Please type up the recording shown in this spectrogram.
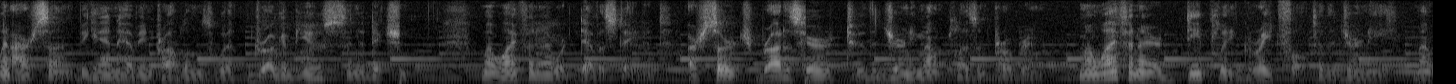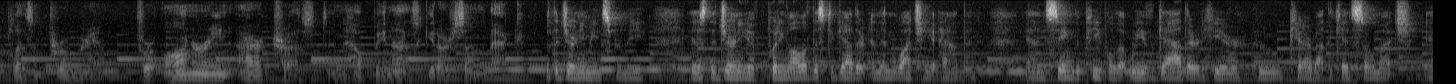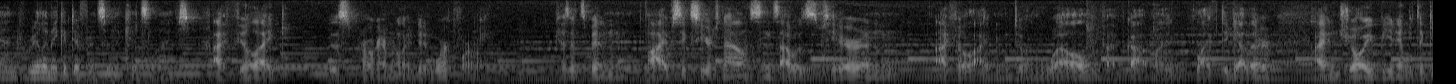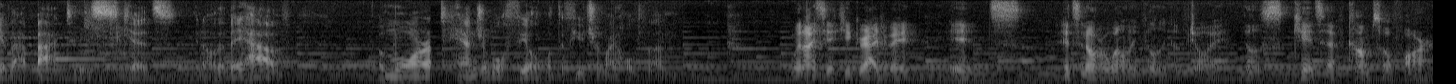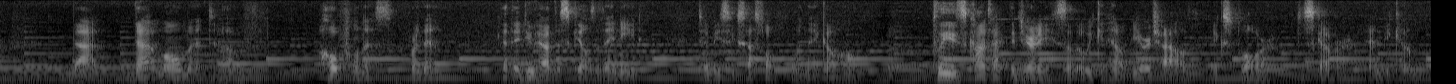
When our son began having problems with drug abuse and addiction, my wife and I were devastated. Our search brought us here to the Journey Mount Pleasant program. My wife and I are deeply grateful to the Journey Mount Pleasant program for honoring our trust and helping us get our son back. What the journey means for me is the journey of putting all of this together and then watching it happen and seeing the people that we've gathered here who care about the kids so much and really make a difference in the kids' lives. I feel like this program really did work for me because it's been five, six years now since I was here and I feel I'm doing well. I've got my life together. I enjoy being able to give that back to these kids, you know, that they have a more tangible feel of what the future might hold for them. When I see a kid graduate, it's, it's an overwhelming feeling of joy. Those kids have come so far. That, that moment of hopefulness for them, that they do have the skills that they need to be successful when they go home. Please contact the Journey so that we can help your child explore, discover, and become.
